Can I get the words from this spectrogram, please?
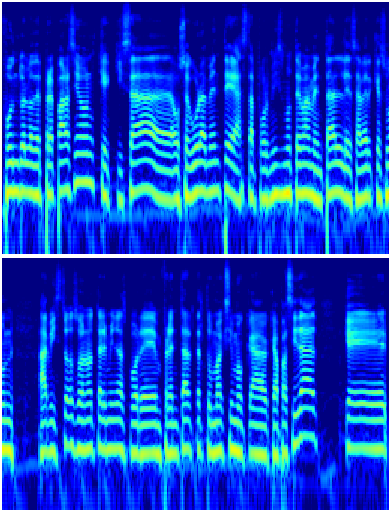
fue un duelo de preparación, que quizá o seguramente hasta por mismo tema mental de saber que es un amistoso, no terminas por eh, enfrentarte a tu máximo capacidad, que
